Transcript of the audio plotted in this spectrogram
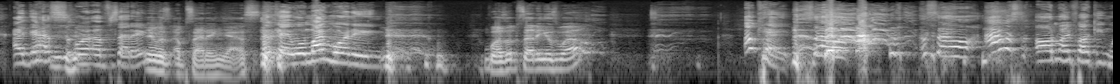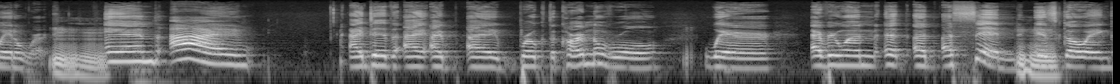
I guess, or upsetting. it was upsetting. Yes, Okay, well, my morning. was upsetting as well. Okay, so so I was on my fucking way to work, Mm-hmm. and I I did I I I broke the cardinal rule where everyone a, a, a sin Mm-hmm. is going.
